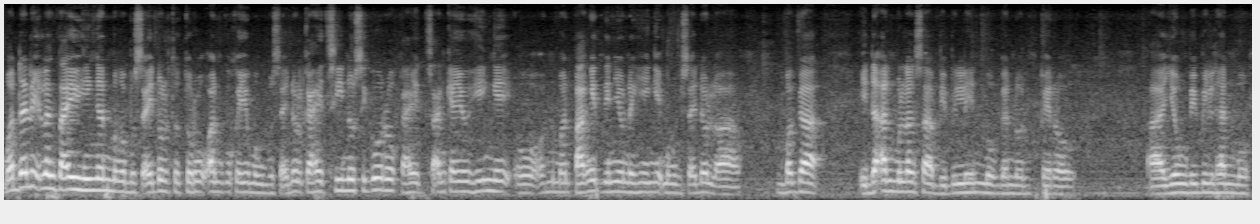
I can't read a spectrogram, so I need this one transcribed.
Madali lang tayo hingan mga boss idol. Tuturuan ko kayo mga boss idol. Kahit sino siguro kahit saan kayo hingi o ano man pangit din yung nanghingi mga boss idol. Ah baga idaan mo lang sa bibilhin mo ganun. Pero ah, yung bibilhan mo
